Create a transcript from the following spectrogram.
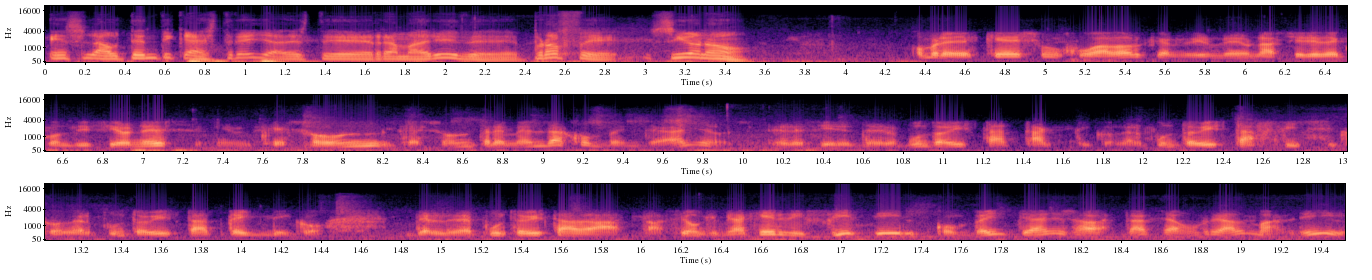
es la auténtica estrella de este Real Madrid. eh, profe, ¿sí o no? Hombre, es que es un jugador que reúne una serie de condiciones que son que son tremendas con 20 años. Es decir, desde el punto de vista táctico, desde el punto de vista físico, desde el punto de vista técnico, desde el punto de vista de adaptación. Que mira que es difícil con 20 años adaptarse a un Real Madrid,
